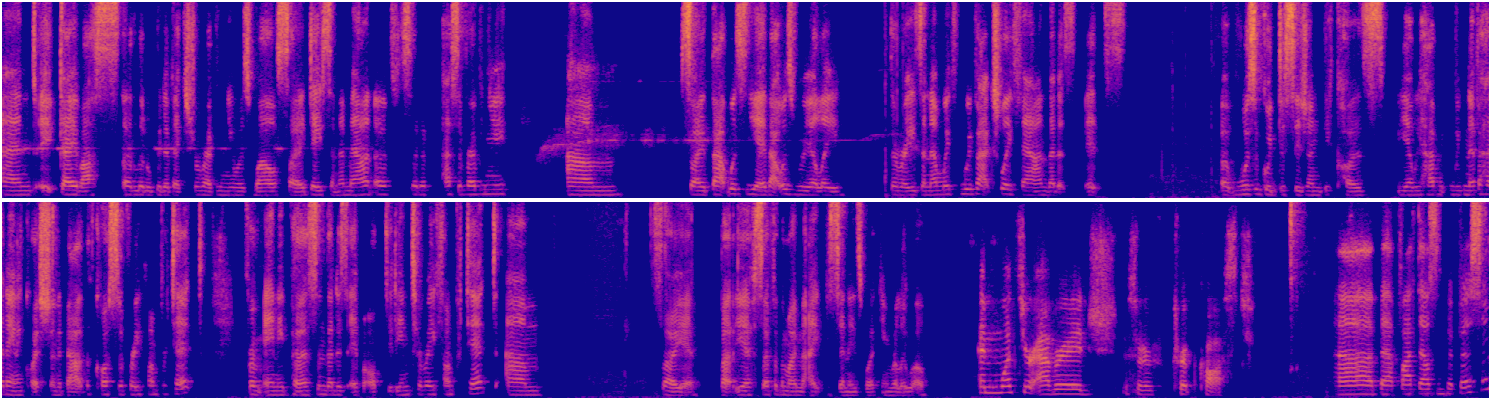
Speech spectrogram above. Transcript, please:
and it gave us a little bit of extra revenue as well. So a decent amount of sort of passive revenue. Um, so that was, yeah, that was really the reason. And we've, we've actually found that it's, it's, it was a good decision because yeah, we haven't, we've never had any question about the cost of Refund Protect from any person that has ever opted into Refund Protect. Um, so yeah, but yeah, so for the moment, 8% is working really well. And what's your average sort of trip cost? Uh, about 5,000 per person.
